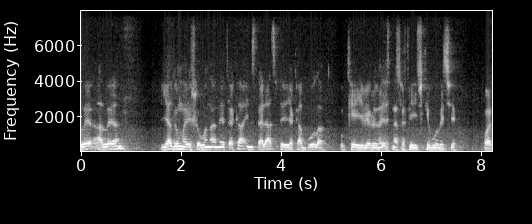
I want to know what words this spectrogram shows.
Але, але я думаю, що вона не така інсталяція, яка була у Києві на Софійській вулиці. От.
